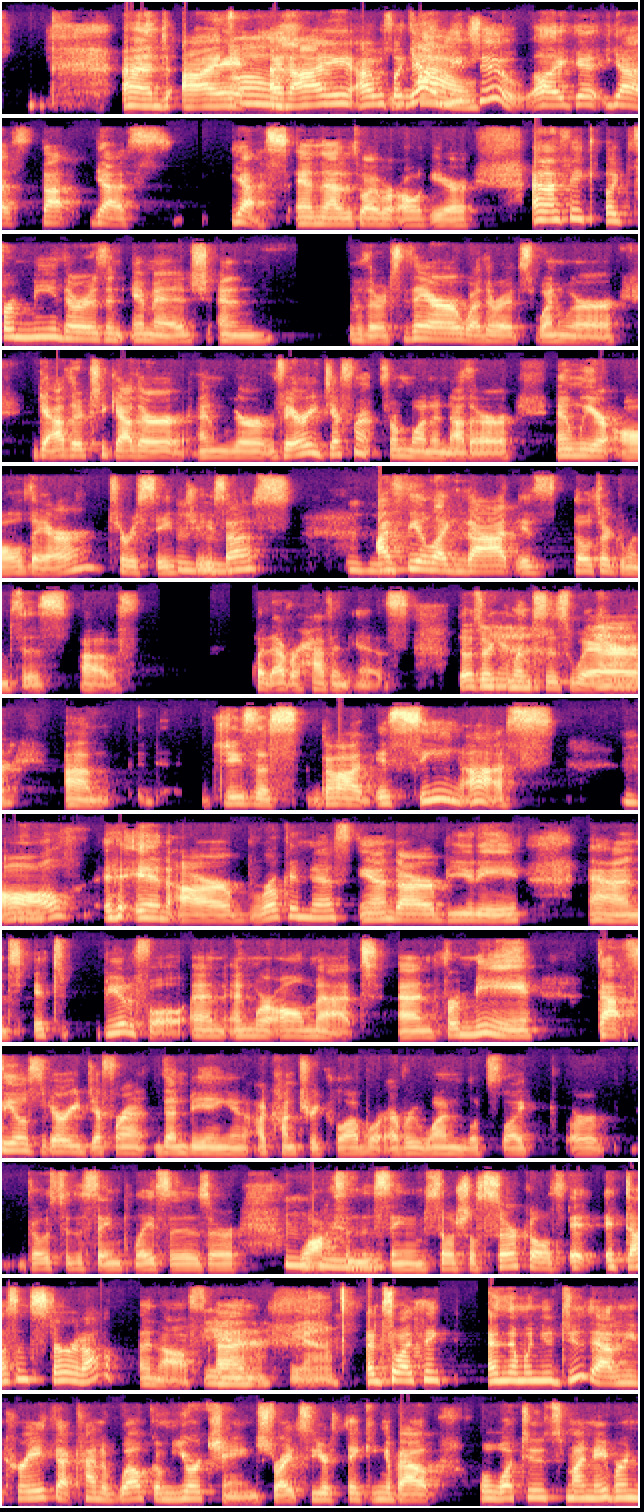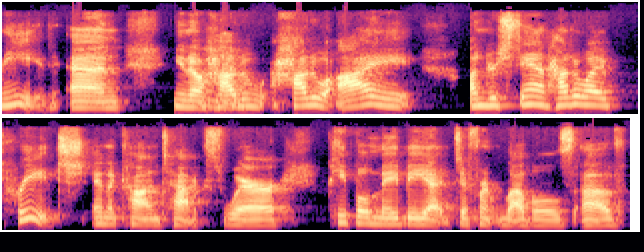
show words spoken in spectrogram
And I Oh, and I I was like, yeah, me too. Like, it, yes, that yes, yes, and that is why we're all here. And I think, like for me, there is an image, and whether it's there, whether it's when we're gathered together and we're very different from one another, and we are all there to receive Mhm. Jesus. Mhm. I feel like that is those are glimpses of whatever heaven is. Those are Yeah, glimpses where um, Jesus, God, is seeing us Mhm. all in our brokenness and our beauty and it's beautiful and and we're all met and for me that feels very different than being in a country club where everyone looks like or goes to the same places or walks in the Mhm. same social circles it it doesn't stir it up enough Yeah, and yeah. and so I think, and then when you do that and you create that kind of welcome, you're changed, right? So you're thinking about, well, what does my neighbor need? And you know, how do how do I understand? How do I preach in a context where people may be at different levels of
